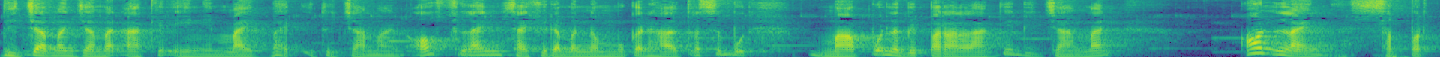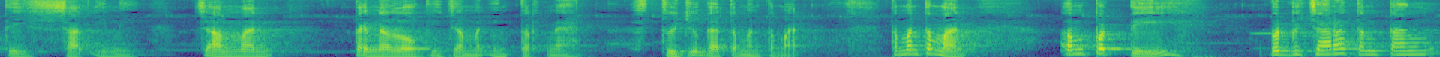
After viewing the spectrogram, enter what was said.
Di zaman-zaman akhir ini, baik-baik itu zaman offline, saya sudah menemukan hal tersebut, maupun lebih parah lagi di zaman online seperti saat ini, zaman teknologi, zaman internet. Setuju nggak teman-teman? Teman-teman, empati berbicara tentang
